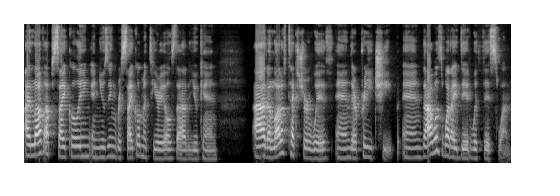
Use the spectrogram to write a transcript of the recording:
I love upcycling and using recycled materials that you can add a lot of texture with and they're pretty cheap and that was what I did with this one.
